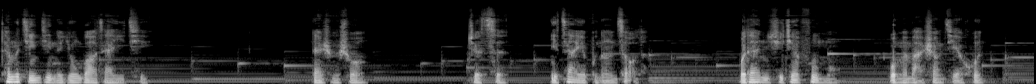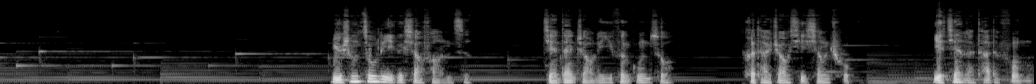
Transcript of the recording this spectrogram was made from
他们紧紧地拥抱在一起。男生说：“这次你再也不能走了，我带你去见父母。”我们马上结婚。女生租了一个小房子，简单找了一份工作，和他朝夕相处，也见了他的父母。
